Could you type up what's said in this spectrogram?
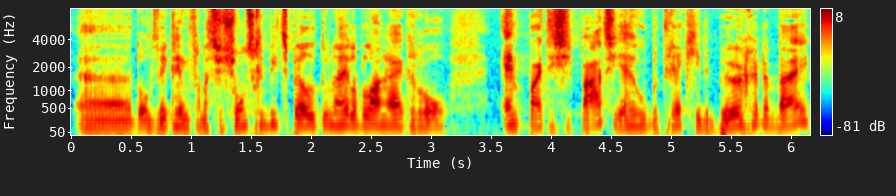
Eh, de ontwikkeling van het stationsgebied speelde toen een hele belangrijke rol. En participatie, hoe betrek je de burger erbij?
